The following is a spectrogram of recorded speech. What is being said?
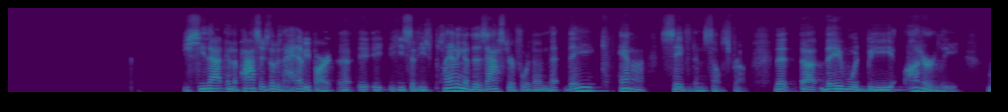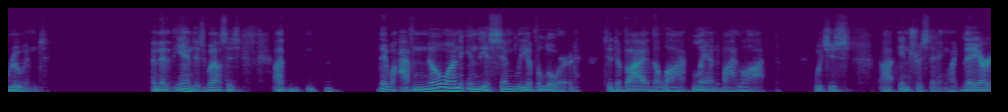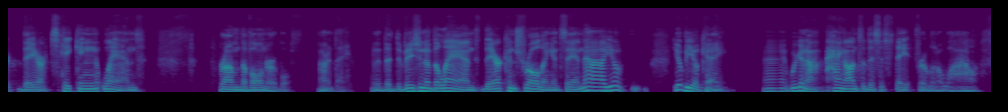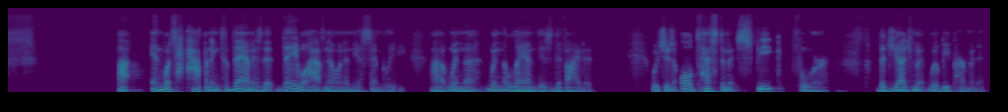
You see that in the passage. That was the heavy part. Uh, he said he's planning a disaster for them that they cannot save themselves from, that uh, they would be utterly ruined. And then at the end as well says, uh, they will have no one in the assembly of the Lord to divide the lot, land by lot, which is uh, interesting. Like they are they are taking land from the vulnerable, aren't they? The division of the land they're controlling and saying, "No, you'll you'll be okay. We're going to hang on to this estate for a little while." Uh, and what's happening to them is that they will have no one in the assembly uh, when the when the land is divided which is Old Testament speak for, the judgment will be permanent.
